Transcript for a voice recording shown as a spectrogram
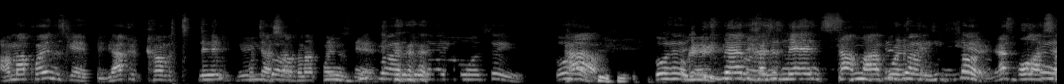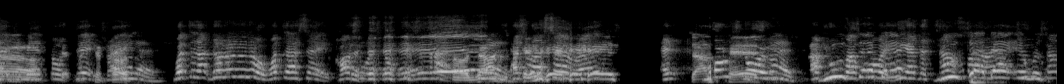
I'm not playing this game. Y'all could conversate Here with you yourselves. I'm not playing You this game. riding, but now you don't want to say it. Go How? ahead. Go ahead. Okay. You He's mad because riding. his man's top You five dick worst He sucks. That's all I said. Uh, the man throws good- dicks, right? Trash. What did I? No, no, no, no. What did I say? Carson Wentz throws. Oh, That's what I said, right? Pissed. And John's more pissed. story. Trash. You said point. that- He had the You said five that in response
